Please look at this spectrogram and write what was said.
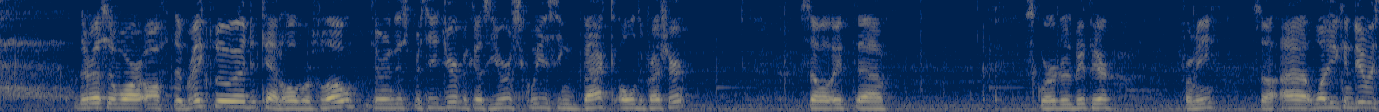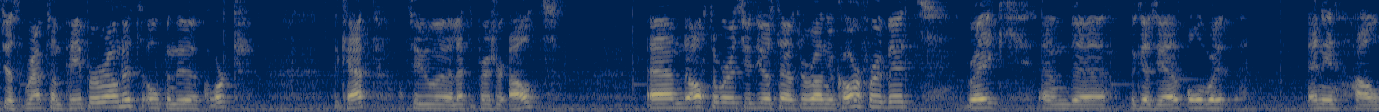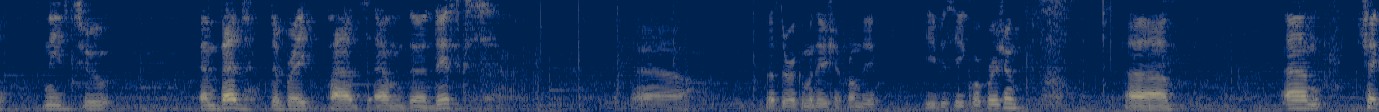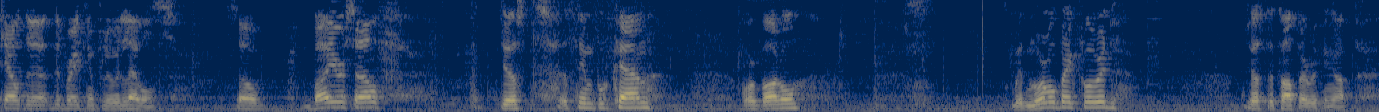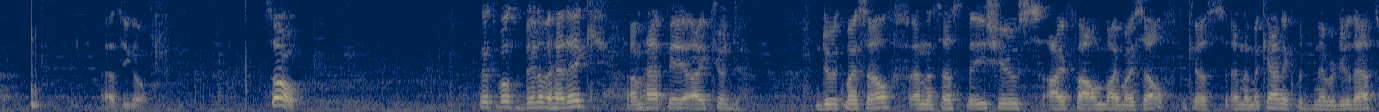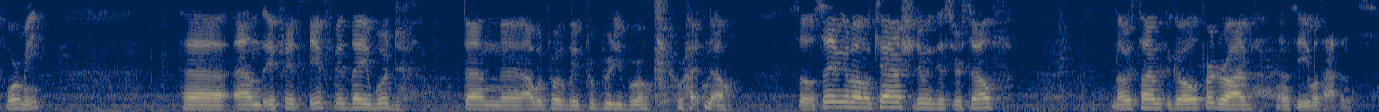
the reservoir of the brake fluid can overflow during this procedure because you're squeezing back all the pressure. So it uh, squirted a bit here for me. So uh, what you can do is just wrap some paper around it, open the cork, the cap to uh, let the pressure out. And afterwards you just have to run your car for a bit, brake, and uh, because you have already anyhow need to embed the brake pads and the discs. Uh, that's the recommendation from the EBC Corporation. Uh, and check out the, the braking fluid levels. So by yourself, just a simple can or bottle with normal brake fluid, just to top everything up as you go. So, this was a bit of a headache. I'm happy I could do it myself and assess the issues I found by myself because and the mechanic would never do that for me. Uh, and if it if they would, then uh, I would probably be pretty broke right now. So saving a lot of cash doing this yourself. Now it's time to go for a drive and see what happens.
